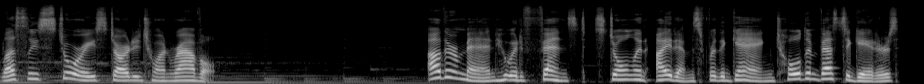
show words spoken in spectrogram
Leslie's story started to unravel. Other men who had fenced stolen items for the gang told investigators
